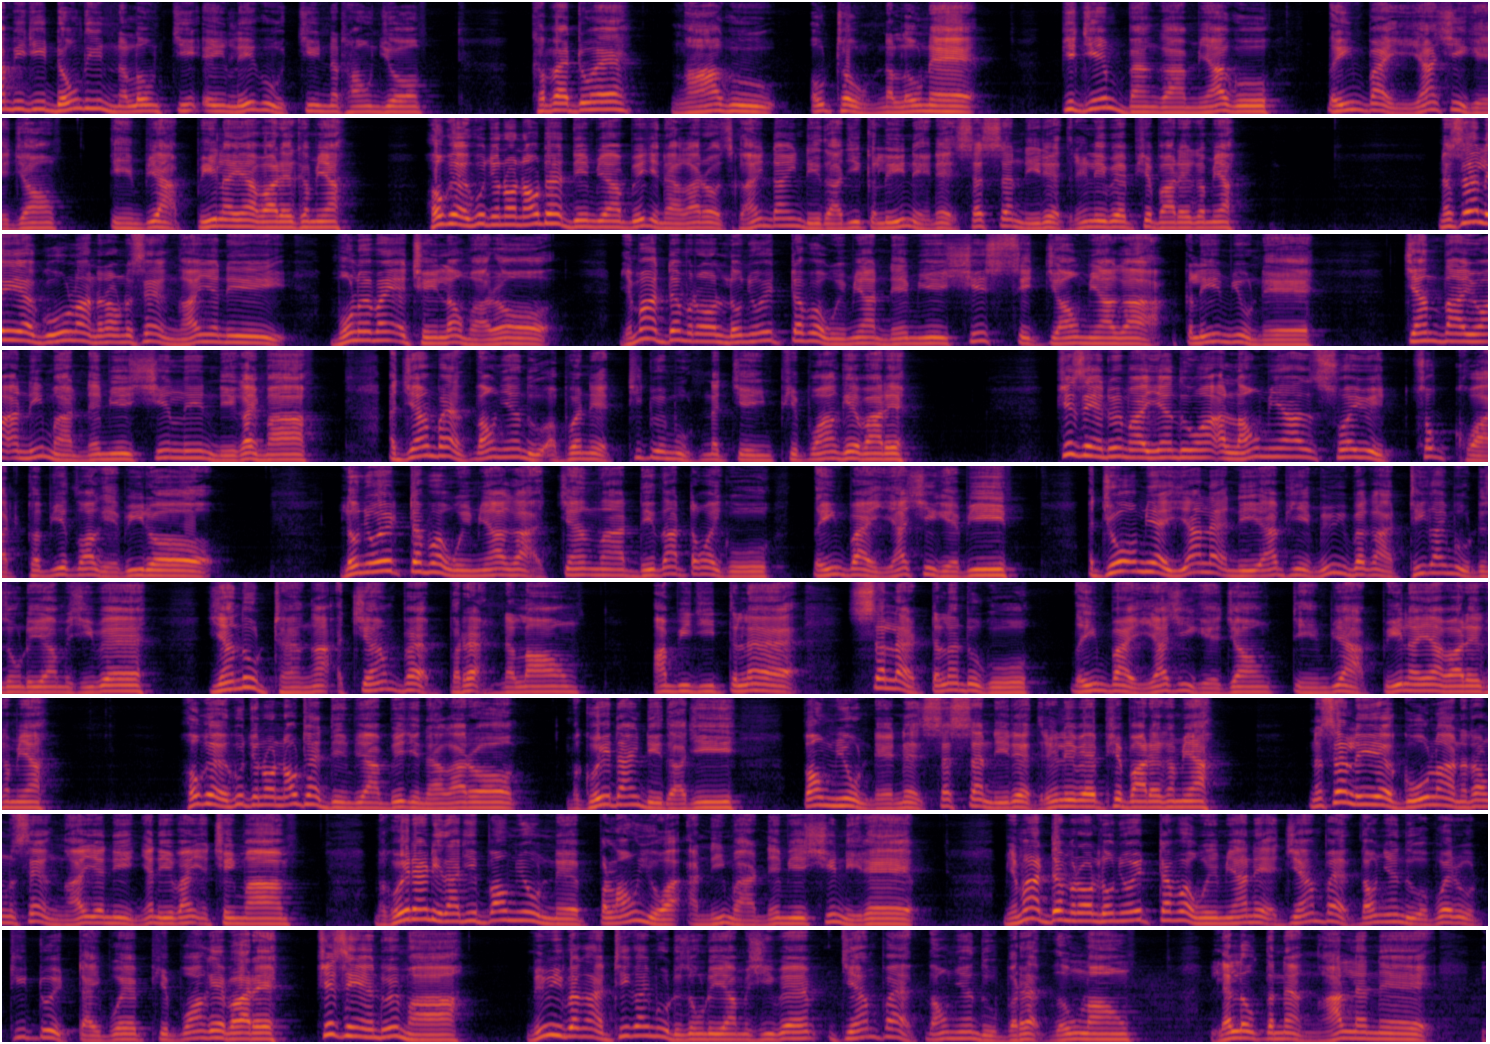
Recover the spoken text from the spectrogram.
RPG ဒုံးသီး2လုံးကြီးအိမ်4ခုကြီး2000ကျော်ခပတ်တွဲ5ခုအုတ်ထုံ2လုံးနဲ့ပြစ်ချင်းဘန်ကာများကိုသိမ့်ပိုက်ရရှိခဲ့ကြောင်းတင်ပြပေးလိုက်ရပါတယ်ခင်ဗျာ ဟုတ်ကဲ့အခုကျွန်တော်နောက်ထပ်တင်ပြပေးချင်တာကတော့စကိုင်းတိုင်းဒေသကြီးကလေးနယ်နဲ့ဆက်ဆက်နေတဲ့သတင်းလေးပဲဖြစ်ပါတယ်ခင်ဗျာ24ရက်6လ2025ရက်နေ့မွန်လွယ်ပိုင်းအချိန်လောက်မှာတော့မြမတက်မတော်လုံခြုံရေးတပ်ဖွဲ့ဝင်များနယ်မြေရှင်းစစ်ကြောင်းများကကလေးမြို့နယ်ကျန်းသာရွာအနီးမှာနယ်မြေရှင်းလင်းနေကြမှာအကြမ်းဖက်တောင်းကျမ်းသူအဖွဲ့နဲ့ထိတွေ့မှုနှစ်ကြိမ်ဖြစ်ပွားခဲ့ပါတယ် ဖြစ်စဉ်အတွင်းမှာရန်သူဟာအလောင်းများဆွဲ၍ဆုတ်ခွာထွက်ပြေးသွားခဲ့ပြီးတော့လုံခြုံရေးတပ်ဖွဲ့ဝင်များကကြံသာဒေသတဝိုက်ကိုသိမ်းပိုက်ရရှိခဲ့ပြီးအကျိုးအမြတ်ရလက်အနေအချင်းမိမိဘက်ကထိခိုက်မှုတစုံတရာမရှိဘဲရန်သူထံကအကြမ်းဖက်ဗရက်နှလောင်း RPG တလက်ဆက်လက်တလက်တို့ကိုသိမ်းပိုက်ရရှိခဲ့ကြောင်းတင်ပြပေးလိုက်ရပါတယ်ခင်ဗျာဟုတ်ကဲ့အခုကျွန်တော်နောက်ထပ်တင်ပြပေးချင်တာကတော့ မကွေးတိုင်းဒေသကြီးပေါင်းမြို့နယ်နဲ့ဆက်ဆက်နေတဲ့သတင်းလေးပဲဖြစ်ပါတယ်ခင်ဗျာ24ရက်6လ2025ရက်နေ့ညနေပိုင်းအချိန်မှာမကွေးတိုင်းဒေသကြီးပေါင်းမြို့နယ်ပလောင်းရွာအနီးမှာနေမြေရှင်းနေတဲ့မြမတက်မတော်လုံခြုံရေးတပ်ဖွဲ့ဝင်များနဲ့အကြမ်းဖက်တောင်းကျမ်းသူအဖွဲ့တို့ထိတွေ့တိုက်ပွဲဖြစ်ပွားခဲ့ပါတယ်ဖြစ်စဉ်အတွင်းမှာမိမိဘက်ကထိခိုက်မှုတစုံတရာမရှိဘဲအကြမ်းဖက်တောင်းကျမ်းသူဗရက်၃လောင်းလက်လုံတနက်၅လက်နဲ့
